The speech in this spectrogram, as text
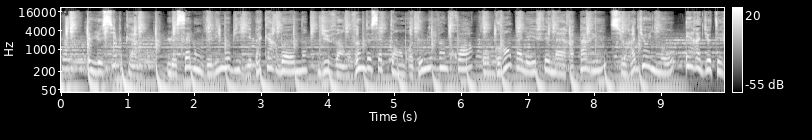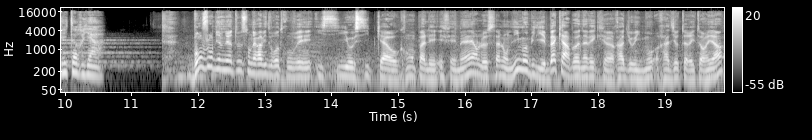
Le CIPCA, le salon de l'immobilier bas carbone, du 20 au 22 septembre 2023 au Grand Palais éphémère à Paris sur Radio Imo et Radio Territoria. Bonjour, bienvenue à tous, on est ravis de vous retrouver ici au CIPCA au Grand Palais éphémère, le salon de l'immobilier bas carbone avec euh, Radio Imo, Radio Territoria.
